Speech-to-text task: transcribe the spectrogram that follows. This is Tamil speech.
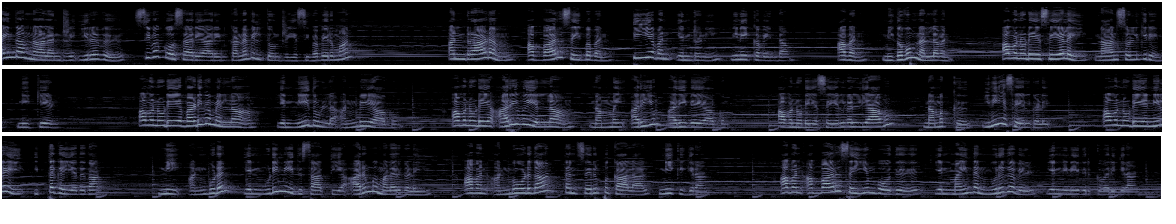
ஐந்தாம் நாளன்று இரவு சிவகோசாரியாரின் கனவில் தோன்றிய சிவபெருமான் அன்றாடம் அவ்வாறு செய்பவன் தீயவன் என்று நீ நினைக்க வேண்டாம். அவன் மிகவும் நல்லவன். அவனுடைய செயலை நான் சொல்கிறேன் நீ கேள். அவனுடைய வடிவமெல்லாம் என் மீதுள்ள அன்பேயாகும். அவனுடைய அறிவு எல்லாம் நம்மை அறியும் அறிவேயாகும். அவனுடைய செயல்கள் யாவும் நமக்கு இனிய செயல்களே. அவனுடைய நிலை இத்தகையதுதான். நீ அன்புடன் என் முடி மீது சாத்திய அரும்பு மலர்களை அவன் அன்போடுதான் தன் செருப்பு காலால் நீக்குகிறான். அவன் அவ்வாறு செய்யும்போது என் மைந்தன் முருகவேள் என் நினைவிற்கு வருகிறான்.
